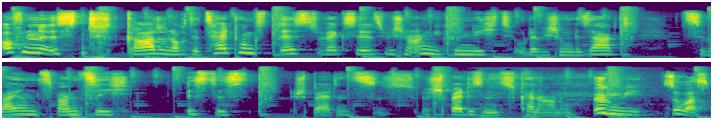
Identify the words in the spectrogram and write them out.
offen ist gerade noch der Zeitpunkt des Wechsels, wie schon angekündigt oder wie schon gesagt. 22 ist es spätestens, spätestens keine Ahnung. Irgendwie, sowas.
